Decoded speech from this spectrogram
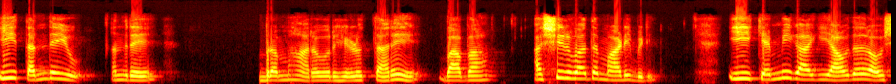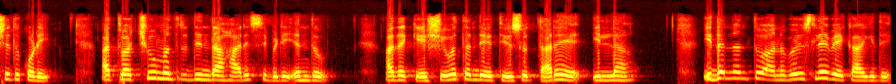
ಈ ತಂದೆಯು, ಅಂದರೆ ಬ್ರಹ್ಮರವರು ಹೇಳುತ್ತಾರೆ, ಬಾಬಾ, ಆಶೀರ್ವಾದ ಮಾಡಿಬಿಡಿ. ಈ ಕೆಮ್ಮಿಗಾಗಿ ಯಾವುದಾದ್ರೂ ಔಷಧ ಕೊಡಿ ಅಥವಾ ಚೂಮಂತ್ರದಿಂದ ಹಾರಿಸಿಬಿಡಿ ಎಂದು ಅದಕ್ಕೆ ಶಿವತಂದೆಯು ತಿಳಿಸುತ್ತಾರೆ, ಇಲ್ಲ, ಇದನ್ನಂತೂ ಅನುಭವಿಸಲೇಬೇಕಾಗಿದೆ.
